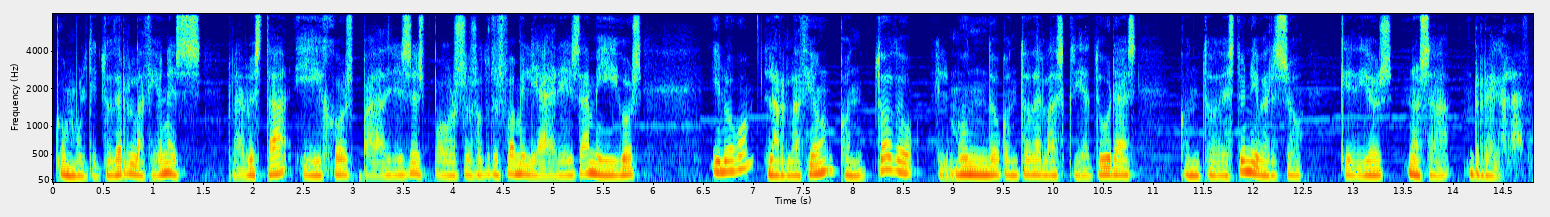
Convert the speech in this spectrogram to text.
con multitud de relaciones. Claro está, hijos, padres, esposos, otros familiares, amigos. Y luego la relación con todo el mundo, con todas las criaturas, con todo este universo que Dios nos ha regalado.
